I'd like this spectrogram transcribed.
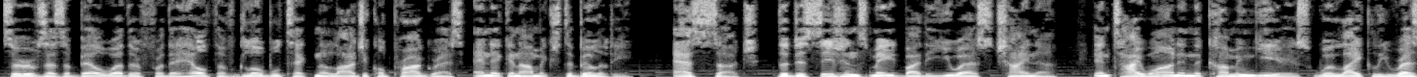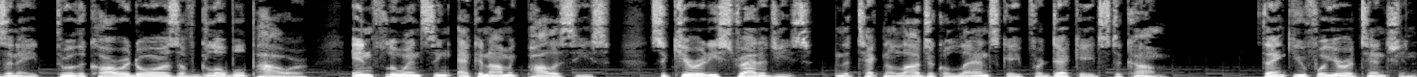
serves as a bellwether for the health of global technological progress and economic stability. As such, the decisions made by the US, China, and Taiwan in the coming years will likely resonate through the corridors of global power, influencing economic policies, security strategies, and the technological landscape for decades to come. Thank you for your attention,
